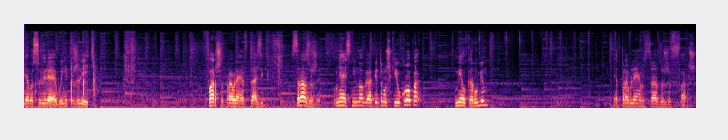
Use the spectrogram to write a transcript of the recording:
я вас уверяю, вы не пожалеете. Фарш отправляем в тазик. Сразу же, у меня есть немного петрушки и укропа, мелко рубим и отправляем сразу же в фарш.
